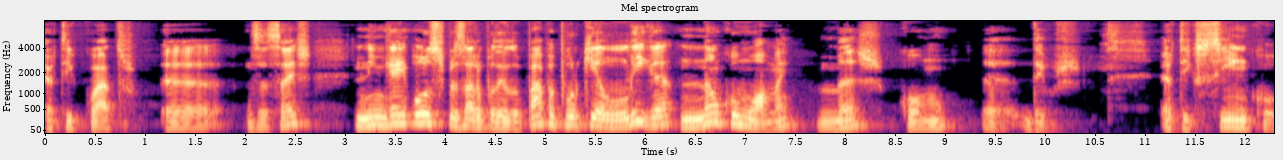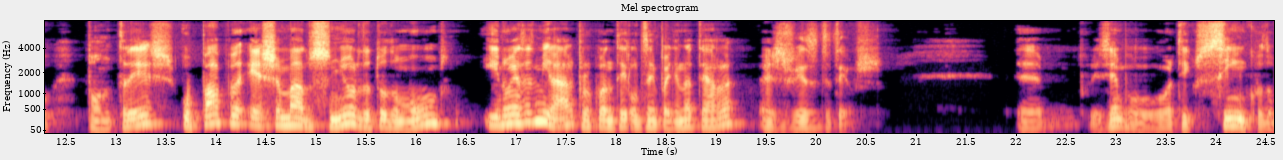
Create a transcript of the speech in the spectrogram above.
Artigo 4, uh, 16. Ninguém ousa expressar o poder do Papa porque ele liga não como homem, mas como uh, Deus. Artigo 5.3. O Papa é chamado Senhor de todo o mundo e não é de admirar por quanto ele desempenha na Terra as vezes de Deus. Uh, por exemplo, o artigo 5 do,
